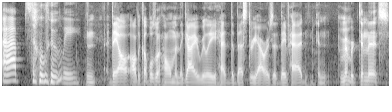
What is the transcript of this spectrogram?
Absolutely. and they all all the couples went home and the guy really had the best three hours that they've had and remember 10 minutes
